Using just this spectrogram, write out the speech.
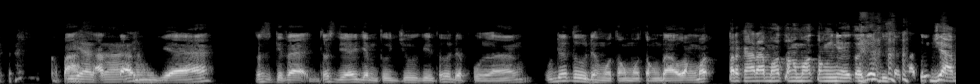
ke Iya pasar kan? terus kita, terus dia jam 7 gitu udah pulang, udah tuh udah motong-motong bawang, Mo- perkara motong-motongnya itu aja bisa satu jam,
